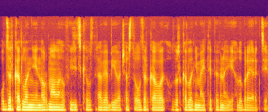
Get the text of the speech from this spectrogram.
odzrkadlenie normálneho fyzického zdravia býva často odzrkadlením aj tej pevnej a dobrej erekcie.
